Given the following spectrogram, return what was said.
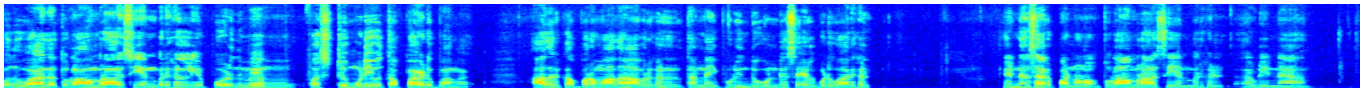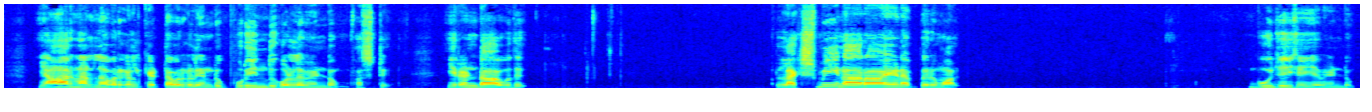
பொதுவாக இந்த துலாம் ராசி என்பர்கள் எப்பொழுதுமே ஃபஸ்ட்டு முடிவு தப்பாக எடுப்பாங்க. அதற்கப்புறமா தான் அவர்கள் தன்னை புரிந்து கொண்டு செயல்படுவார்கள். என்ன சார் பண்ணணும் துலாம் ராசி என்பர்கள் அப்படின்னா யார் நல்லவர்கள் கெட்டவர்கள் என்று புரிந்து கொள்ள வேண்டும் ஃபஸ்ட்டு இரண்டாவது லக்ஷ்மி நாராயண பெருமாள். பூஜை செய்ய வேண்டும்.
